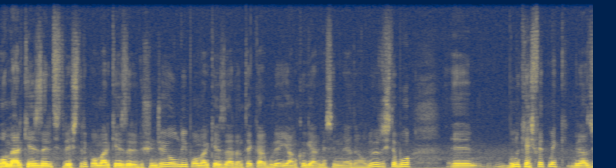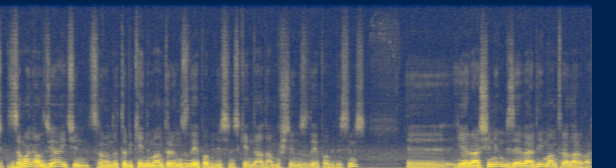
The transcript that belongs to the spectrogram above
o merkezleri titreştirip o merkezleri düşünce yollayıp o merkezlerden tekrar buraya yankı gelmesini neden oluyoruz. İşte bu e, bunu keşfetmek birazcık zaman alacağı için sonra da tabii kendi mantranızı da yapabilirsiniz. Kendi adanmışlığınızı da yapabilirsiniz. E, hiyerarşinin bize verdiği mantralar var.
